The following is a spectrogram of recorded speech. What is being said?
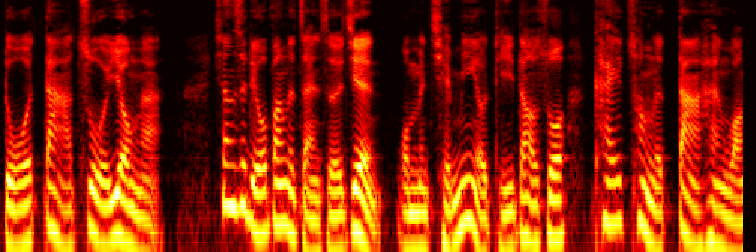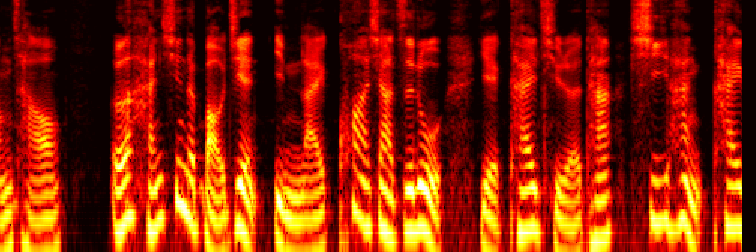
多大作用啊。像是刘邦的斩蛇剑，我们前面有提到说，开创了大汉王朝；而韩信的宝剑引来胯下之路，也开启了他西汉开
